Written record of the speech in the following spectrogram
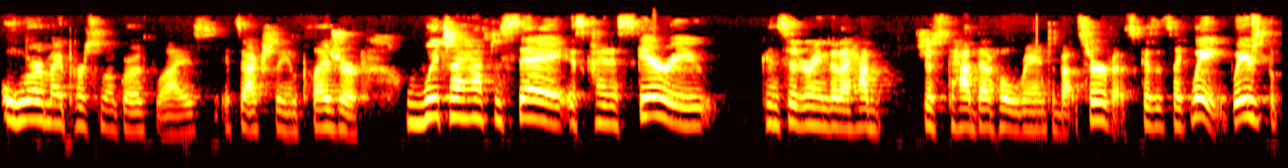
or my personal growth lies it's actually in pleasure which I have to say is kind of scary considering that I had just had that whole rant about service because it's like wait where's the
